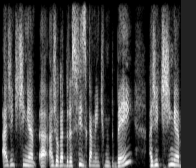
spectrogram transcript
a gente tinha as jogadoras fisicamente muito bem, a gente tinha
